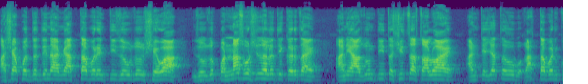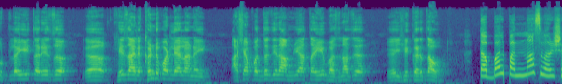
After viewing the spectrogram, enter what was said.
अशा पद्धतीनं आम्ही आत्तापर्यंत ती जवळजवळ सेवा जवळजवळ पन्नास वर्ष झालं ती करत आहे आणि अजून ती तशीच चालू आहे आणि त्याच्यात आत्तापर्यंत कुठलंही तऱ्हेचं हे झालं खंड पडलेला नाही. अशा पद्धतीनं आम्ही आता हे भजनाचं हे करत आहोत. तब्बल पन्नास वर्ष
